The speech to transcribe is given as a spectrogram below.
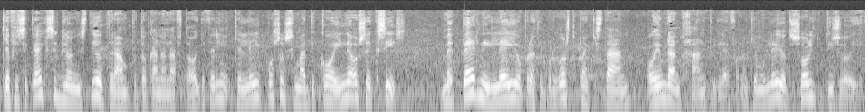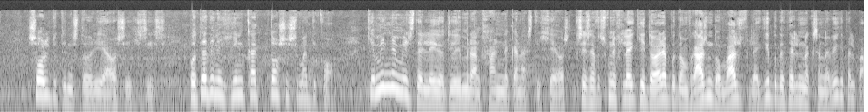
Και φυσικά έχει συγκλονιστεί ο Τραμπ που το κάνανε αυτό και, θέλει, και λέει πόσο σημαντικό είναι ως εξής. Με παίρνει, λέει, ο Πρωθυπουργός του Πακιστάν, ο Ιμραν Χάν, τηλέφωνο και μου λέει ότι σε όλη του τη ζωή, σε όλη του την ιστορία όση έχεις ζήσει, ποτέ δεν έχει γίνει κάτι τόσο σημαντικό. Και μην νομίζετε, λέει, ότι ο Ιμραν Χάν είναι κανένας τυχαίος. Ξέρεις, αυτό που είναι φυλακή τώρα, που τον βγάζουν, τον βάζουν φυλακή, που δεν θέλουν να ξαναβγεί κτλ.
